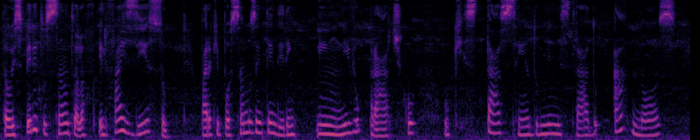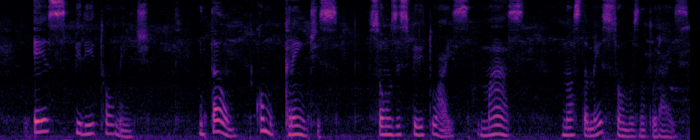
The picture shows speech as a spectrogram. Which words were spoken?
Então, o Espírito Santo, ela, ele faz isso para que possamos entender em, em um nível prático o que está sendo ministrado a nós espiritualmente. Então, como crentes, somos espirituais, mas nós também somos naturais.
